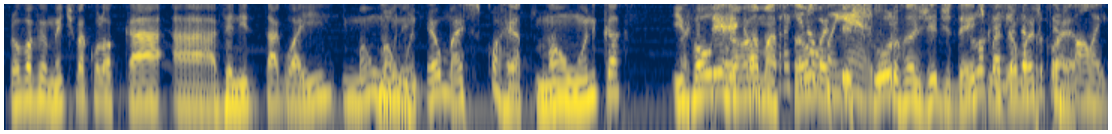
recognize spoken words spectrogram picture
provavelmente vai colocar a Avenida Itaguaí em mão, mão única. É o mais correto. Né? Mão única. E vai voltando. ter reclamação, vai conhece, ter choro, ranger de dente, mas é o mais correto. Aí,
